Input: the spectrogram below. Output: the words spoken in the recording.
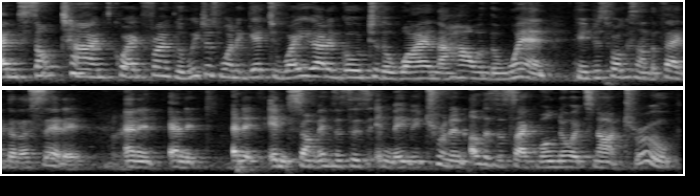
and sometimes quite frankly we just want to get to why you got to go to the why and the how and the when? Can you just focus on the fact that i said it? And it and it and it in some instances it may be true and in others it's like well no it's not true.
